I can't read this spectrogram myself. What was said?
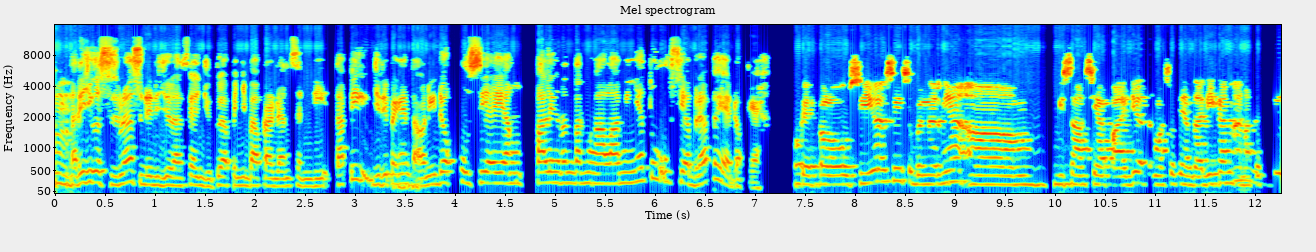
Hmm. tadi juga sebenarnya sudah dijelaskan juga penyebab radang sendi. Tapi jadi pengen tahu nih dok, usia yang paling rentan mengalaminya tuh usia berapa ya dok ya? Oke, kalau usia sih sebenarnya em, bisa siapa aja, termasuk yang tadi kan anak kecil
